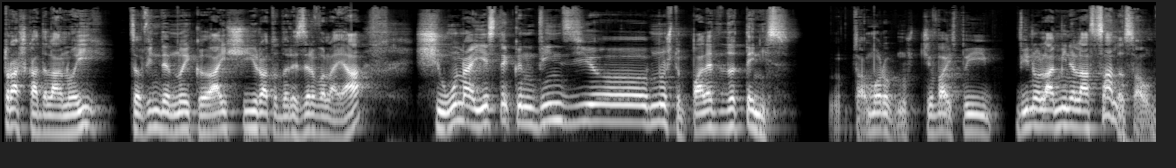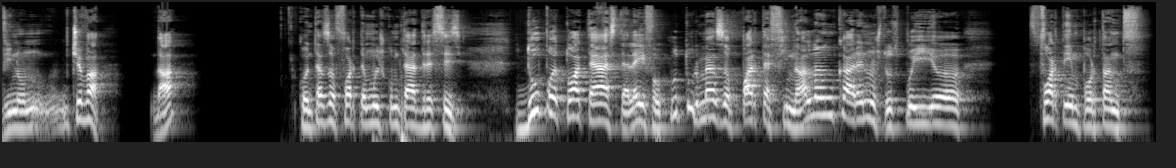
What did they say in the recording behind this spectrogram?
troașca de la noi, să vindem noi că ai și roată de rezervă la ea. Și una este când vinzi, uh, nu știu, palete de tenis sau mă rog, nu știu, ceva, îi spui vino la mine la sală sau vino ceva, da? Contează foarte mult cum te adresezi. După toate astea le-ai făcut, urmează partea finală în care, nu știu, spui uh, foarte important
